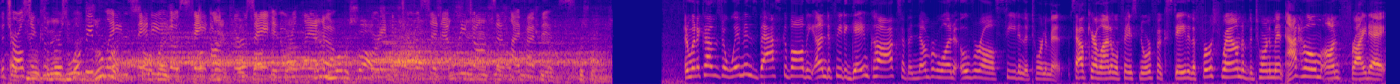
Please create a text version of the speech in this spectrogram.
The Charleston Cougars will be playing San Diego State on Thursday in Orlando. According to Charleston, Emily Johnson, Live 5 News. And when it comes to women's basketball, the undefeated Gamecocks are the number one overall seed in the tournament. South Carolina will face Norfolk State in the first round of the tournament at home on Friday.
